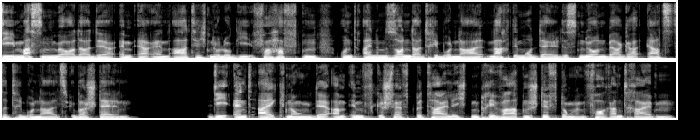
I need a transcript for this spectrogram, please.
die Massenmörder der mRNA-Technologie verhaften und einem Sondertribunal nach dem Modell des Nürnberger Ärztetribunals überstellen. Die Enteignung der am Impfgeschäft beteiligten privaten Stiftungen vorantreiben.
